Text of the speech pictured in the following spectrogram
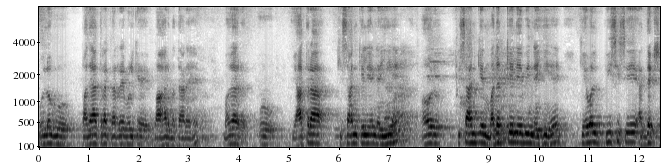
वो लोग वो पदयात्रा कर रहे बोल के बाहर बता रहे हैं। मगर वो यात्रा किसान के लिए नहीं है और किसान के मदद के लिए भी नहीं है। केवल पीसीसी अध्यक्ष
